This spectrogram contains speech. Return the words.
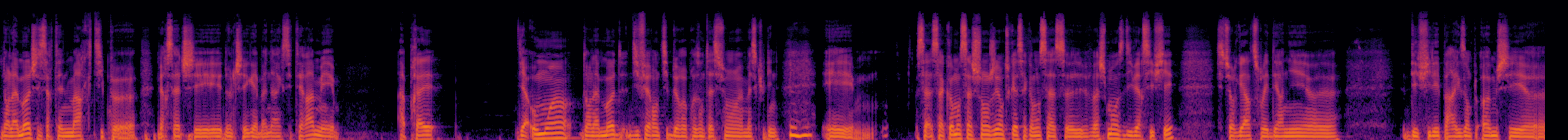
dans la mode chez certaines marques type Versace, Dolce Gabbana, etc. Mais après, il y a au moins dans la mode différents types de représentations masculines. Mhm. Et ça, ça, commence à changer, en tout cas, ça commence à se, vachement se diversifier. Si tu regardes sur les derniers défiler par exemple hommes chez euh,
